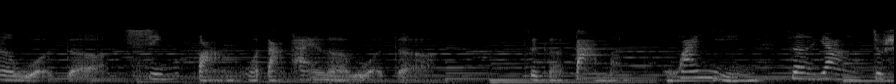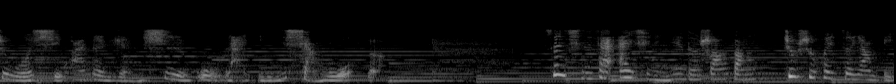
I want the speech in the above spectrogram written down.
了我的心房，我打开了我的这个大门，欢迎这样就是我喜欢的人事物来影响我了。所以，其实，在爱情里面的双方就是会这样彼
